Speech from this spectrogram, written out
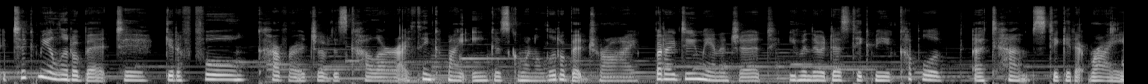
It took me a little bit to get a full coverage of this color. I think my ink is going a little bit dry, but I do manage it, even though it does take me a couple of attempts to get it right.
